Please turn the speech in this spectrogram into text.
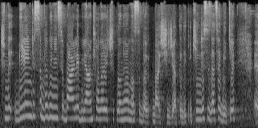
Şimdi birincisi bugün itibariyle bilançolar açıklanıyor nasıl ba- başlayacak dedik. İkincisi de tabii ki e,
